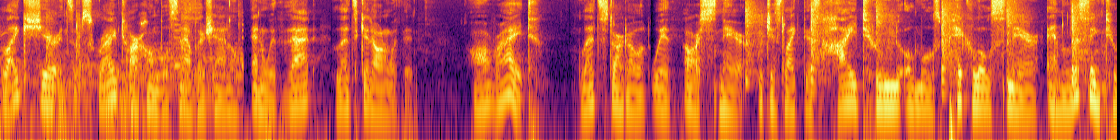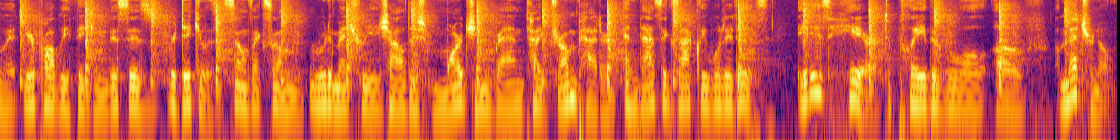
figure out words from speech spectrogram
like, share, and subscribe to our Humble Sampler channel. And with that, let's get on with it. All right. Let's start out with our snare, which is like this high tuned, almost piccolo snare. And listening to it, you're probably thinking this is ridiculous. It sounds like some rudimentary, childish marching band type drum pattern. And that's exactly what it is. It is here to play the role of a metronome.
